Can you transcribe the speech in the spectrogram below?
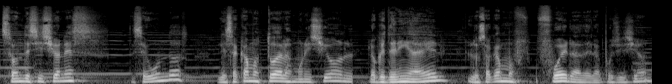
Son decisiones de segundos, le sacamos toda la munición, lo que tenía él, lo sacamos fuera de la posición.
